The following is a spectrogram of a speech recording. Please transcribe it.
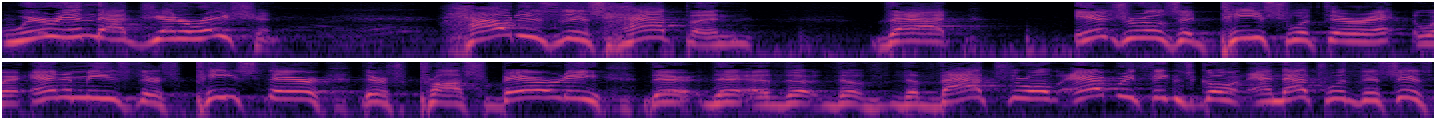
we're in that generation. How does this happen that Israel's at peace with their enemies. There's peace there. There's prosperity. There, the, the, the, the vats are over. Everything's going. And that's what this is.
